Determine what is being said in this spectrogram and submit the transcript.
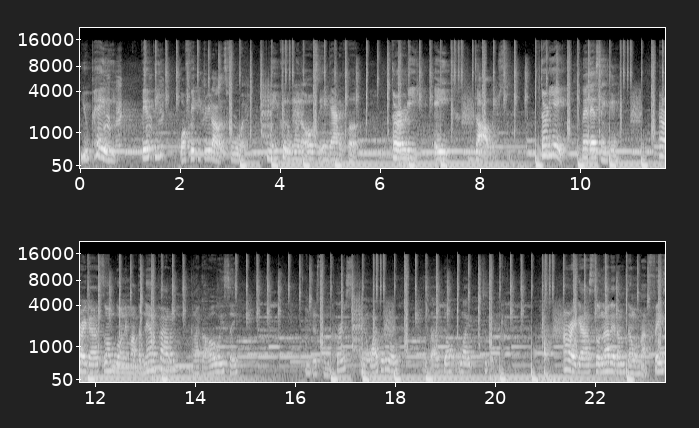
you paid 50 or $53 for it when you could have went to Ulta and got it for $38. 38 Let that sink in. Alright guys, so I'm going in my banana powder. And like I always say, I'm just going to press and wipe it away. Because I don't like to bake. Alright guys, so now that I'm done with my face,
